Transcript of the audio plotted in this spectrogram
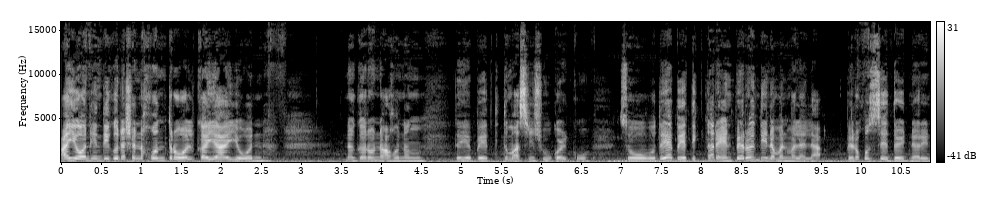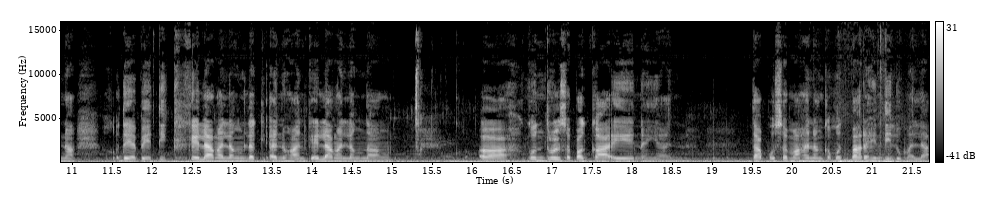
Ayon, hindi ko na siya na-control kaya yon nagkaroon na ako ng diabetes. Tumaas yung sugar ko. So, diabetic na rin pero hindi naman malala. Pero considered na rin na diabetic. Kailangan lang lag anuhan, kailangan lang ng ah, control sa pagkain, ayan. Tapos samahan ng gamot para hindi lumala.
